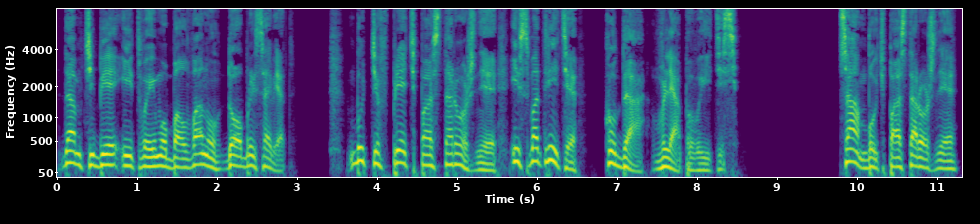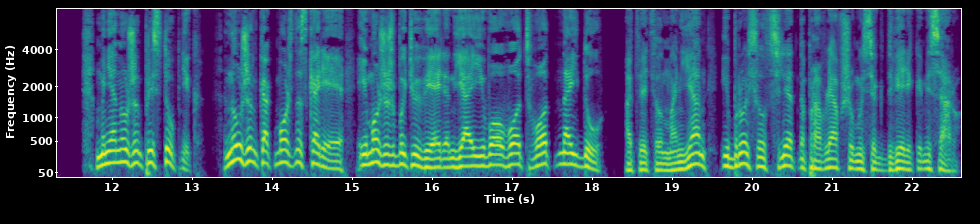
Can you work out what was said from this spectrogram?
дам тебе и твоему болвану добрый совет. Будьте впредь поосторожнее и смотрите, куда вляпываетесь. Сам будь поосторожнее. Мне нужен преступник. Нужен как можно скорее, и можешь быть уверен, я его вот-вот найду, ответил Маньян и бросил вслед направлявшемуся к двери комиссару.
